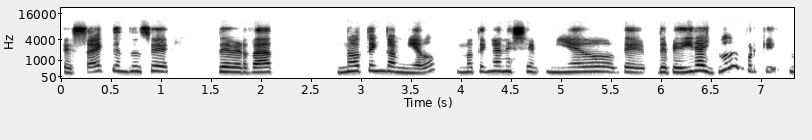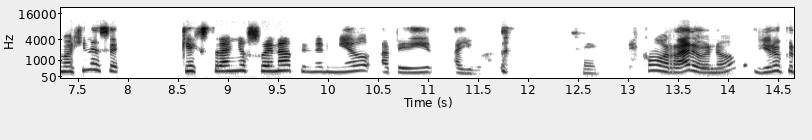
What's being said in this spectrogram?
exacto, entonces de verdad no tengan miedo, no tengan ese miedo de, de pedir ayuda, porque imagínense, qué extraño suena tener miedo a pedir ayuda. Sí. Es como raro, ¿no? Yo lo que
